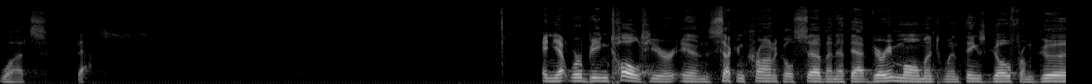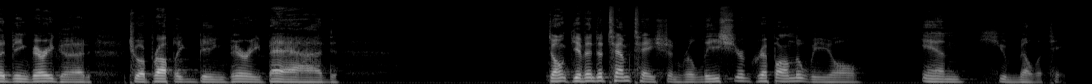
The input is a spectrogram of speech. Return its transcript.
what's best. And yet we're being told here in Second Chronicles 7 at that very moment when things go from good, being very good, to abruptly being very bad, don't give in to temptation. Release your grip on the wheel in humility.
